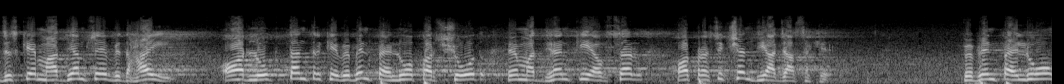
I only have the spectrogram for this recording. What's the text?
जिसके माध्यम से विधायी और लोकतंत्र के विभिन्न पहलुओं पर शोध एवं अध्ययन की अवसर और प्रशिक्षण दिया जा सके। विभिन्न पहलुओं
